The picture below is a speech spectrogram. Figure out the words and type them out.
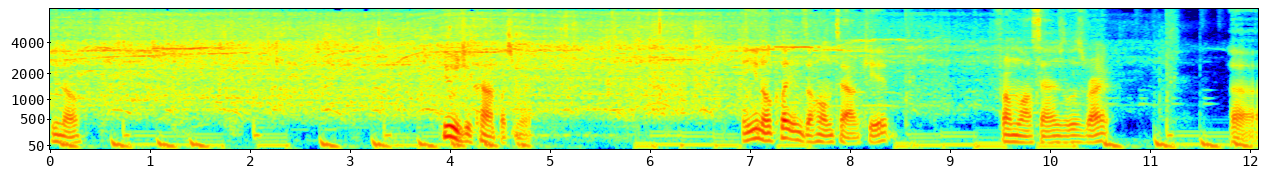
you know. Huge accomplishment. And you know, Clayton's a hometown kid from Los Angeles, right? Uh,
